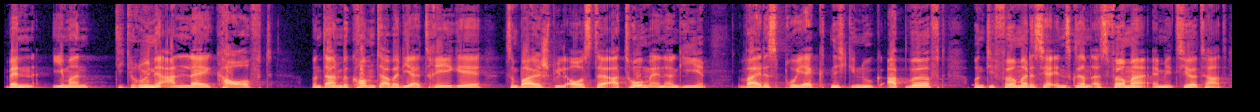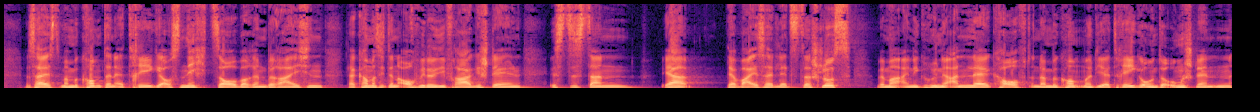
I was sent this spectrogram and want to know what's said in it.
wenn jemand die grüne Anleihe kauft und dann bekommt er aber die Erträge zum Beispiel aus der Atomenergie, weil das Projekt nicht genug abwirft und die Firma das ja insgesamt als Firma emittiert hat. Das heißt, man bekommt dann Erträge aus nicht sauberen Bereichen. Da kann man sich dann auch wieder die Frage stellen, ist es dann, ja, der Weisheit letzter Schluss, wenn man eine grüne Anleihe kauft und dann bekommt man die Erträge unter Umständen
